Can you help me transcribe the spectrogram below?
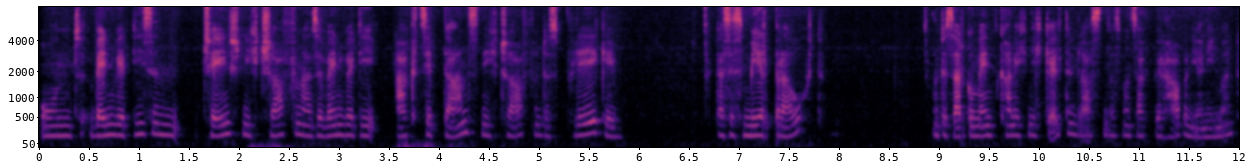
Und wenn wir diesen Change nicht schaffen, also wenn wir die Akzeptanz nicht schaffen, dass Pflege, dass es mehr braucht, und das Argument kann ich nicht gelten lassen, dass man sagt, wir haben ja niemand,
